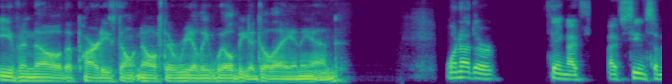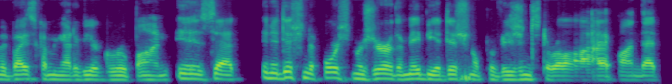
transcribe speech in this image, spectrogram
even though the parties don't know if there really will be a delay in the end. One other thing I've I've seen some advice coming out of your group on is that in addition to force majeure, there may be additional provisions to rely upon that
